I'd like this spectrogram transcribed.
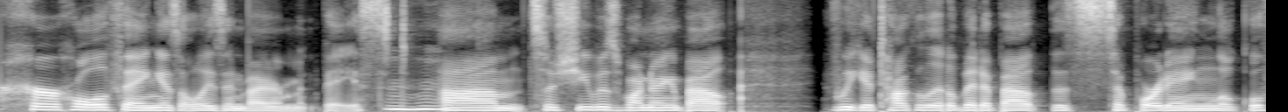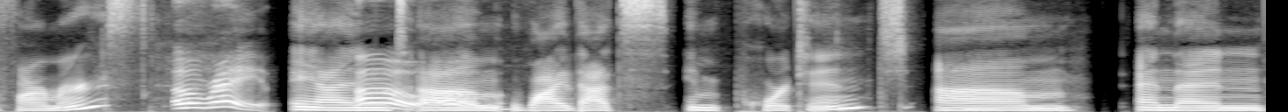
her whole thing is always environment based. Mhm. Um, so she was wondering about if we could talk a little bit about the supporting local farmers Oh right. and Oh, um, oh. why that's important. Mhm. Um, and then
